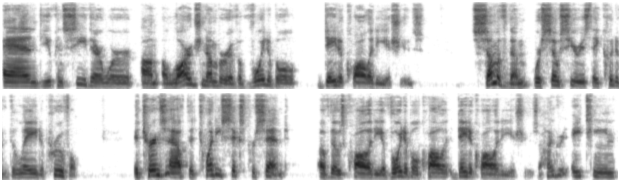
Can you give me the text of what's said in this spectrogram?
And you can see there were um, a large number of avoidable data quality issues. Some of them were so serious they could have delayed approval. It turns out that 26% of those quality, avoidable quality, data quality issues, 118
